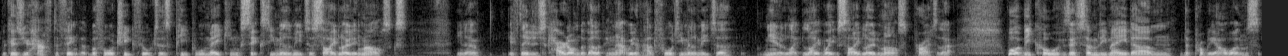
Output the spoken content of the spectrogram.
Because you have to think that before cheek filters, people were making 60mm side-loading masks. You know, if they'd just carried on developing that, we'd have had 40mm you know, like lightweight side loader masks prior to that. What would be cool is if somebody made, um, there probably are ones,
